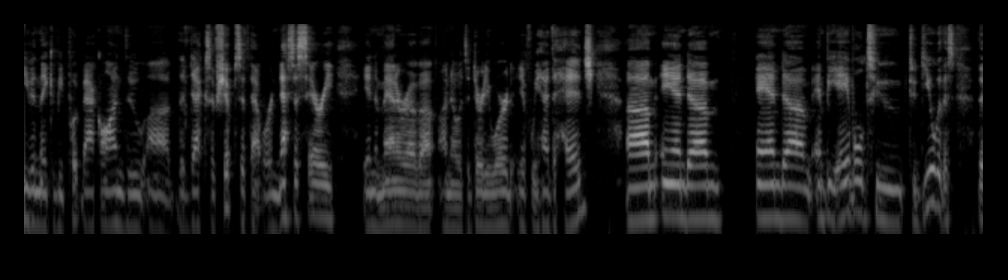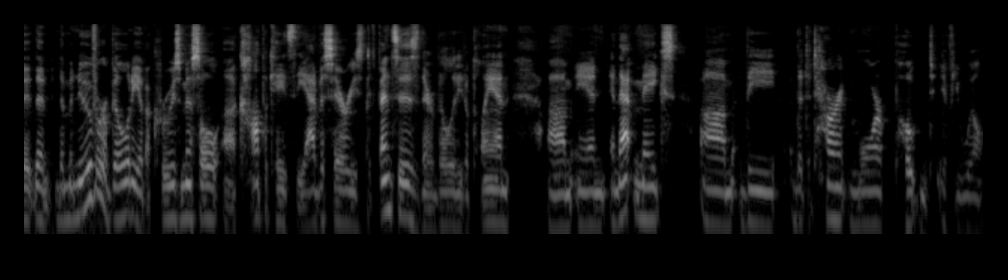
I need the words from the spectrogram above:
even they could be put back onto uh, the decks of ships if that were necessary, in the manner of a, I know it's a dirty word, if we had to hedge, um, and um, and um, and be able to to deal with this. The the, the maneuverability of a cruise missile uh, complicates the adversary's defenses, their ability to plan, um, and and that makes um, the the deterrent more potent, if you will.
